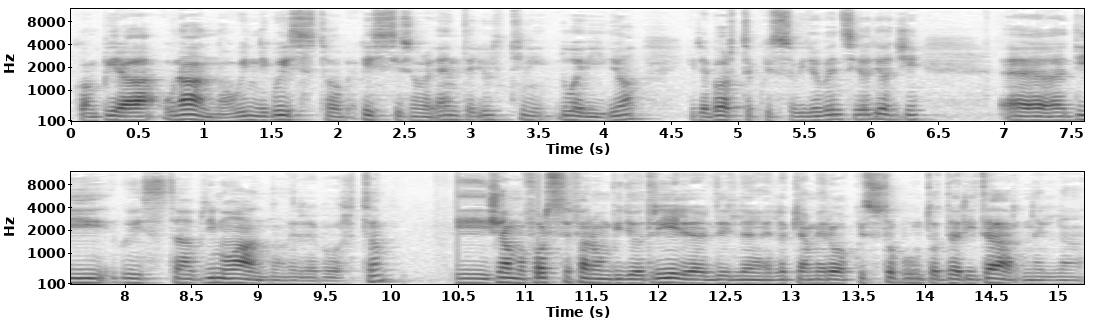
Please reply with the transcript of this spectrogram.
compirà un anno quindi questo, questi sono veramente gli ultimi due video. Il report e questo video pensiero di oggi eh, di questo primo anno del report diciamo forse farò un video trailer del, lo chiamerò a questo punto da ritar nel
